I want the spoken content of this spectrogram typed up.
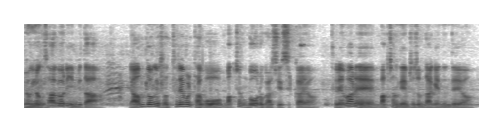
병영 사거리입니다. 야암동에서 트램을 타고 막창 먹으러 갈 수 있을까요? 트램 안에 막창 냄새 좀 나겠는데요.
